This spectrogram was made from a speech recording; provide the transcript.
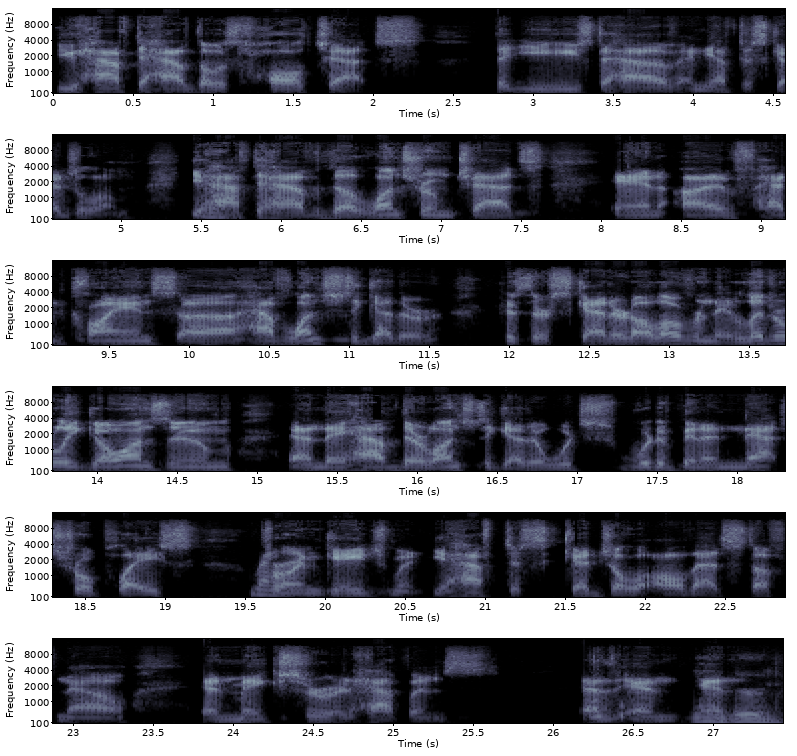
you have to have those hall chats that you used to have and you have to schedule them. You have to have the lunchroom chats. And I've had clients uh, have lunch together because they're scattered all over and they literally go on Zoom and they have their lunch together, which would have been a natural place right. for engagement. You have to schedule all that stuff now and make sure it happens. And and yeah, and very,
